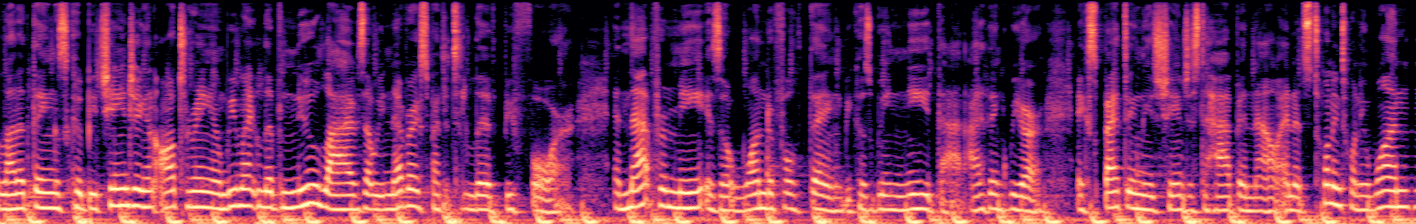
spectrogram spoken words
A lot of things could be changing and altering, and we might live new lives that we never expected to live before. And that for me is a wonderful thing because we need that. I think we are expecting these changes to happen now, and it's 2021.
